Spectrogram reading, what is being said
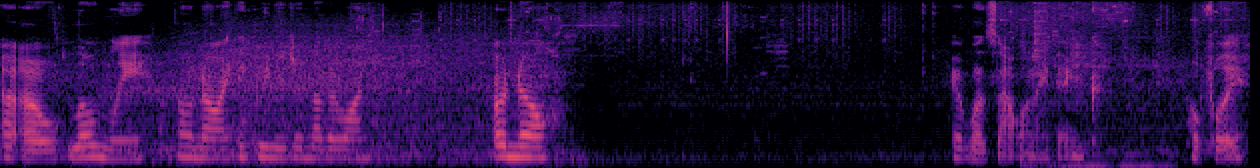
Uh-oh. Lonely. Oh no, I think we need another one. Oh no. It was that one, I think. Hopefully.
